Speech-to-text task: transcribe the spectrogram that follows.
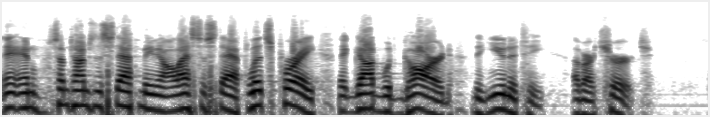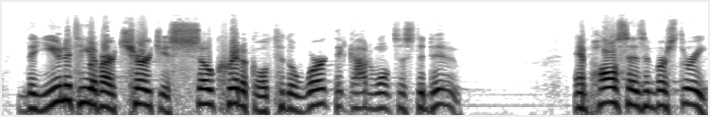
And sometimes in the staff meeting, I'll ask the staff, let's pray that God would guard the unity of our church. The unity of our church is so critical to the work that God wants us to do. And Paul says in verse 3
